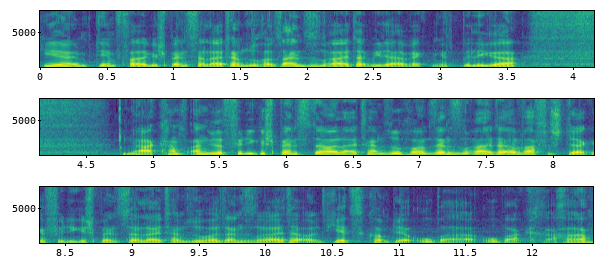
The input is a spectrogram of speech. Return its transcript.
hier in dem Fall Gespenster, Leitheimsucher, Sensenreiter, wieder erwecken ist billiger. Nahkampfangriff für die Gespenster, Leitheimsucher und Sensenreiter, Waffenstärke für die Gespenster, Leitheimsucher, Sensenreiter. Und jetzt kommt der Ober Oberkracher.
